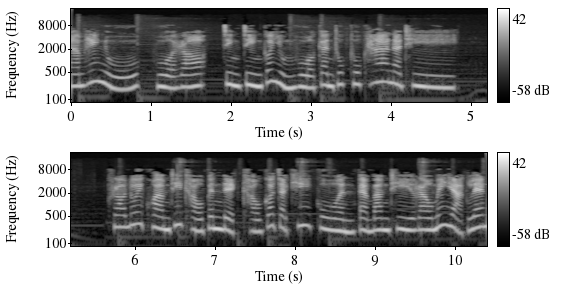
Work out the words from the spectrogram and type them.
น้ำให้หนู หัวเราะ จริง ๆ ก็หยุมหัวกันทุกๆห้านาที เพราะด้วยความที่เขาเป็นเด็กเขาก็จะขี้กวน แต่บางทีเราไม่อยากเล่น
